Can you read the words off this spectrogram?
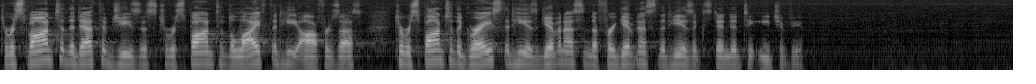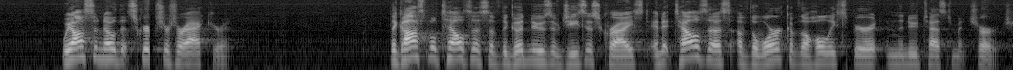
To respond to the death of Jesus, to respond to the life that he offers us, to respond to the grace that he has given us and the forgiveness that he has extended to each of you. We also know that scriptures are accurate. The gospel tells us of the good news of Jesus Christ, and it tells us of the work of the Holy Spirit in the New Testament church.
